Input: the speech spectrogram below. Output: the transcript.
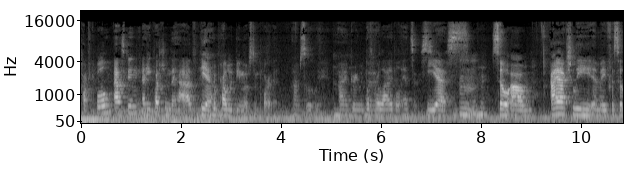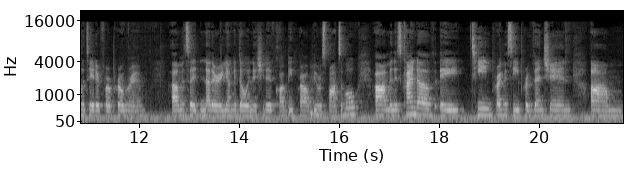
comfortable asking any question they have Yeah. would probably be most important Absolutely, I agree with, with that. reliable answers. Yes. Mm-hmm. So um, I actually am a facilitator for a program. Um, it's another young adult initiative called Be Proud, Be Responsible. Um, and it's kind of a teen pregnancy prevention um,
